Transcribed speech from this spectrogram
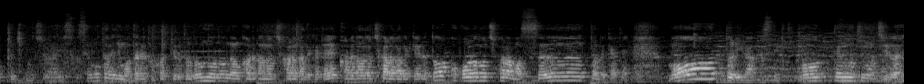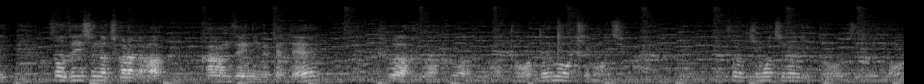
っと気持ちがいいです。背もたれにもたれかかってるとどんどんどんどん体の力が抜けて体の力が抜けると心の力もスーッと抜けてもっとリラックスできてとっても気持ちがいいそう全身の力が完全に抜けてふわふわふわふわとても気持ちがいい。そう気持ちがいいと自分の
